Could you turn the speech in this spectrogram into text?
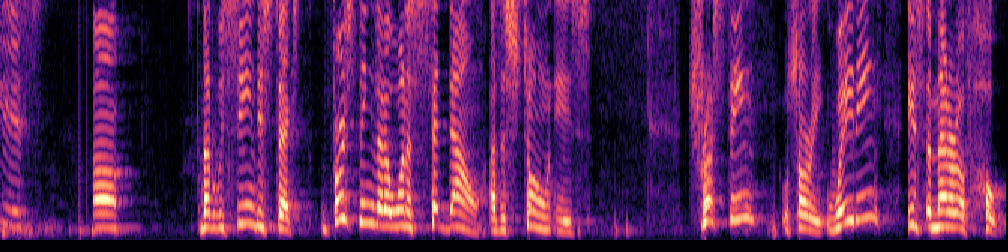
thing is uh, that we see in this text, first thing that I want to set down as a stone is trusting, sorry, waiting is a matter of hope.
